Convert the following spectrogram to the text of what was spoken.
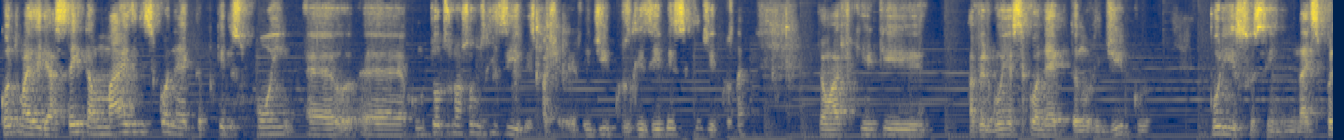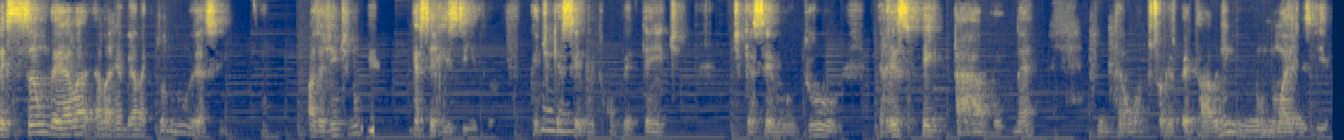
quanto mais ele aceita, mais ele se conecta, porque ele expõe, é, é, como todos nós somos risíveis, ridículos, risíveis ridículos, né? Então acho que, que a vergonha se conecta no ridículo, por isso, assim, na expressão dela, ela revela que todo mundo é assim. Mas a gente não quer ser risível, porque a gente uhum. quer ser muito competente, a gente quer ser muito respeitável, né? Então, a pessoa respeitável não, não é risível.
